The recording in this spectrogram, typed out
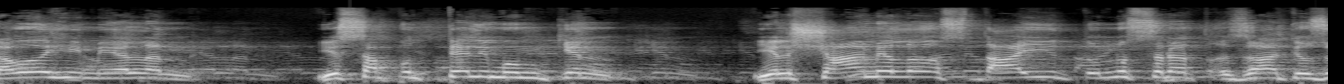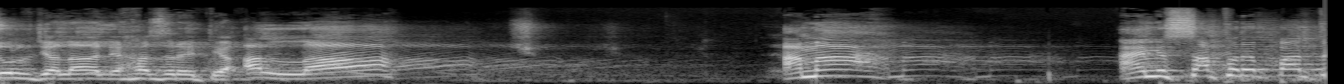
گواہی میلن، یہ سب تیل ممکن، یل شامل اس تائید تو نصرت ذات ذلجلال حضرت اللہ. اما امہ سفر پت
